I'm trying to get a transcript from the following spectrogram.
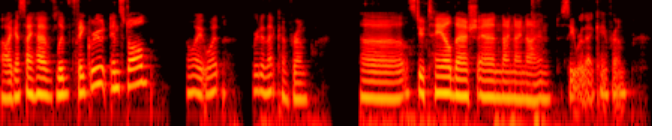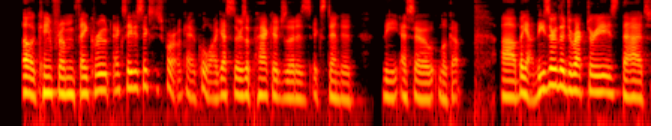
Oh, I guess I have libfakeroot installed. Oh wait, what? Where did that come from? Uh, let's do tail-n999 to see where that came from. Oh, it came from fakeroot x8664. Okay, cool. I guess there's a package that is extended the SO lookup. Uh, but yeah, these are the directories that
